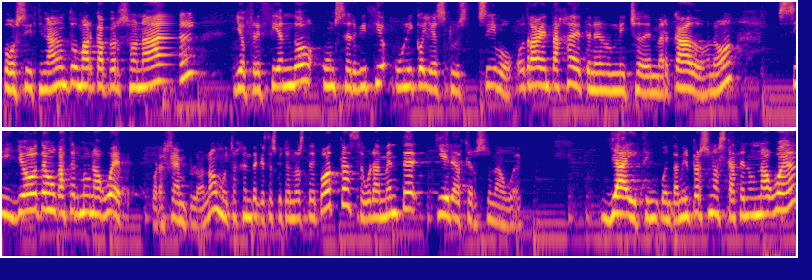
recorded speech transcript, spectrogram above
posicionando tu marca personal y ofreciendo un servicio único y exclusivo. Otra ventaja de tener un nicho de mercado, ¿no? Si yo tengo que hacerme una web, por ejemplo, ¿no? Mucha gente que está escuchando este podcast seguramente quiere hacerse una web. Ya hay 50.000 personas que hacen una web,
